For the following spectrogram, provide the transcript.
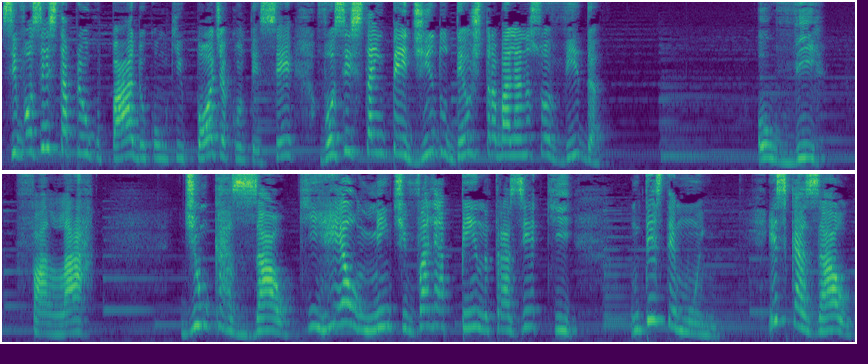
Se você está preocupado com o que pode acontecer, você está impedindo Deus de trabalhar na sua vida. Ouvir, falar de um casal que realmente vale a pena trazer aqui um testemunho. Esse casal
